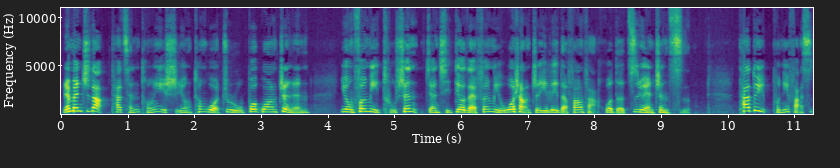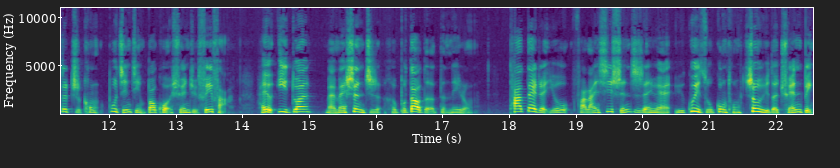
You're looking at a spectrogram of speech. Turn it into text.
人们知道他曾同意使用通过注入波光证人用蜂蜜涂身将其吊在蜂蜜窝上这一类的方法获得自愿证词。他对普尼法斯的指控不仅仅包括选举非法，还有异端、买卖圣职和不道德等内容。他带着由法兰西神职人员与贵族共同授予的权柄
